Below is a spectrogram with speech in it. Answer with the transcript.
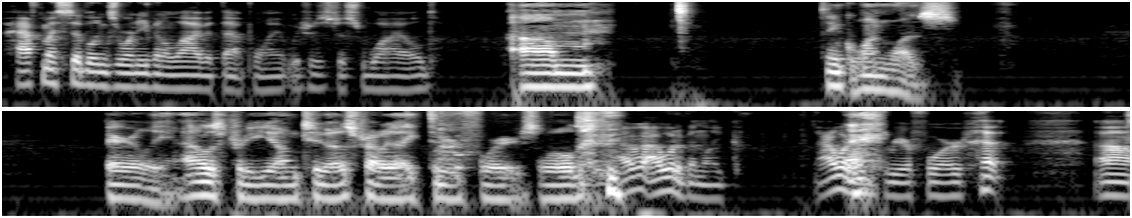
Half my siblings weren't even alive at that point, which was just wild. um, I think one was barely. I was pretty young too. I was probably like three or four years old. I, I would have been like, I would have been three or four. um,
